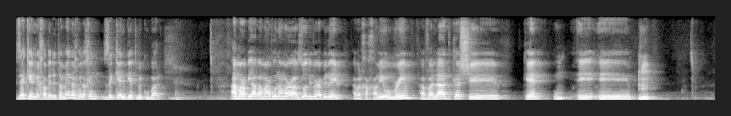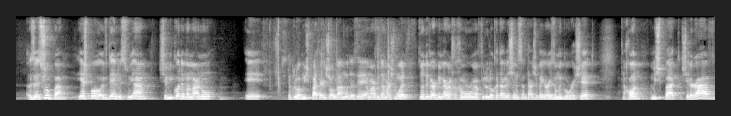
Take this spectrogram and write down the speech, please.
זה כן מכבד את המלך ולכן זה כן גט מקובל. אמר רבי אבא אמר אבונה אמר רב, זו דברי רבי מאיר, אבל חכמים אומרים, הוולד כשר, כן? זה שוב פעם, יש פה הבדל מסוים שמקודם אמרנו, אה, תסתכלו, המשפט הראשון בעמוד הזה אמר עבודה אמר שמואל, זו דברי רבי מאיר וחכמים אומרים אפילו לא כתב לשם סנטר שבעיר הרי זו מגורשת, נכון? המשפט של רב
